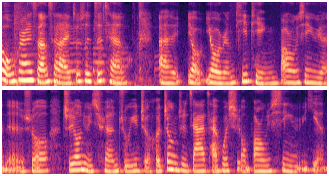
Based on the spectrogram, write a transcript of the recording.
哎，我忽然想起来，就是之前，呃，有有人批评包容性语言的人说，只有女权主义者和政治家才会使用包容性语言，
